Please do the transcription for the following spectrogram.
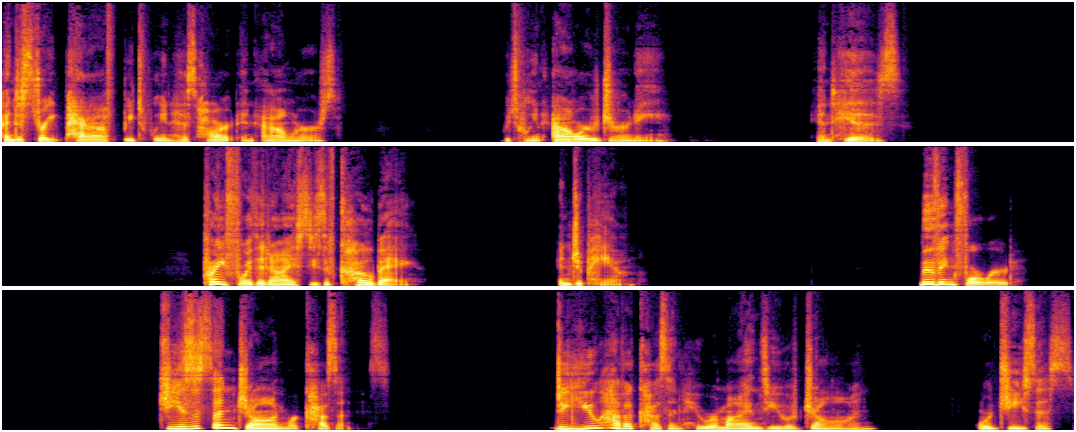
and a straight path between His heart and ours, between our journey and His. Pray for the Diocese of Kobe in Japan. Moving forward, Jesus and John were cousins. Do you have a cousin who reminds you of John or Jesus?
